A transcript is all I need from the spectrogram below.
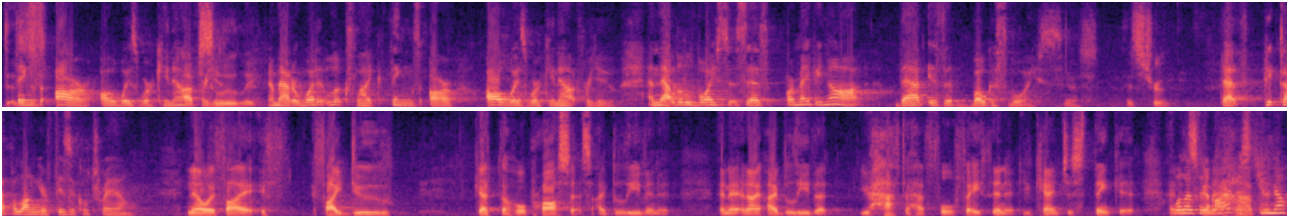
Things are always working out for you. Absolutely. you. No matter what it looks like, things are always working out for you. And that little voice that says, or maybe not, that is a bogus voice. Yes, it's true. That's picked up along your physical trail. Now, if I if if I do get the whole process, I believe in it, and and I, I believe that you have to have full faith in it. You can't just think it and well, it's as an artist, happen. you know,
